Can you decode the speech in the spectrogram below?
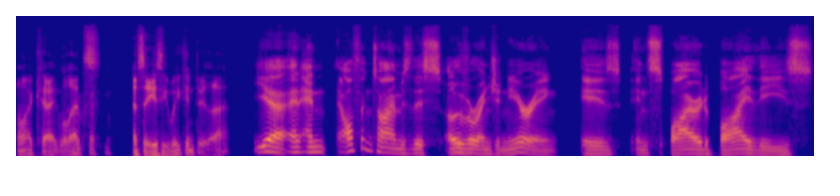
Oh, okay, well that's that's easy. We can do that. Yeah, and and oftentimes this over engineering is inspired by these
